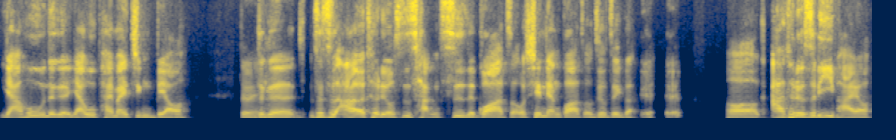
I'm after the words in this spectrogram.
雅虎那个雅虎拍卖竞标？对，这个这是阿尔特留斯场次的挂轴，限量挂轴就这个。哦，阿尔特留斯立牌哦，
